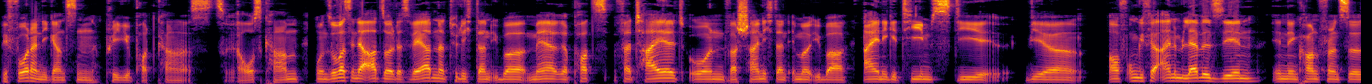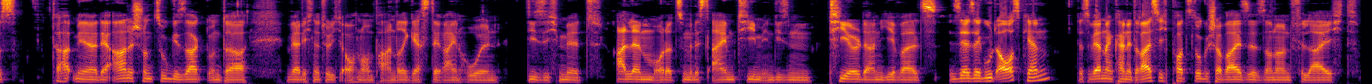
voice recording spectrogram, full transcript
bevor dann die ganzen Preview Podcasts rauskamen. Und sowas in der Art soll das werden. Natürlich dann über mehrere Pods verteilt und wahrscheinlich dann immer über einige Teams, die wir auf ungefähr einem Level sehen in den Conferences. Da hat mir der Arne schon zugesagt und da werde ich natürlich auch noch ein paar andere Gäste reinholen, die sich mit allem oder zumindest einem Team in diesem Tier dann jeweils sehr, sehr gut auskennen. Das wären dann keine 30 Pots logischerweise, sondern vielleicht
